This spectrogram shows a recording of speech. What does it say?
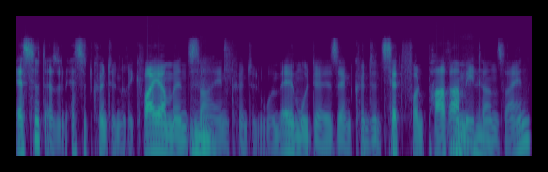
Asset, also ein Asset könnte ein Requirement Mhm. sein, könnte ein UML-Modell sein, könnte ein Set von Mhm. Parametern sein.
